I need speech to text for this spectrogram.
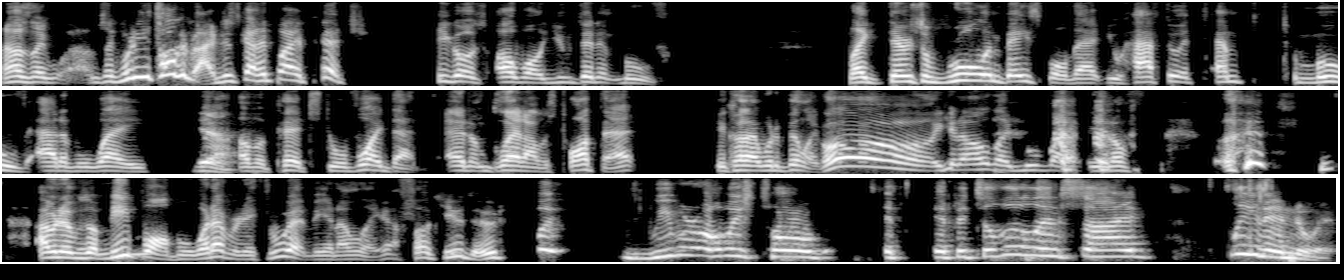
And I was like, I was like, what are you talking about? I just got hit by a pitch. He goes, Oh, well, you didn't move. Like there's a rule in baseball that you have to attempt to move out of a way Yeah. of a pitch to avoid that. And I'm glad I was taught that because I would have been like, oh, you know, like move my, you know. I mean, it was a meatball, but whatever they threw at me, and I'm like, yeah, fuck you, dude. But we were always told if if it's a little inside, lean into it.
